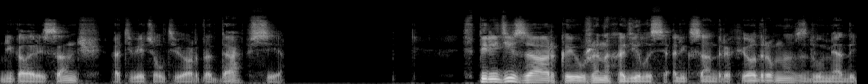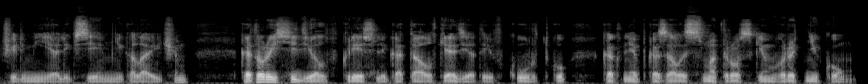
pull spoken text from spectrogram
Николай Александрович ответил твердо «Да, все». Впереди за аркой уже находилась Александра Федоровна с двумя дочерьми и Алексеем Николаевичем, который сидел в кресле каталки, одетый в куртку, как мне показалось, с матросским воротником.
